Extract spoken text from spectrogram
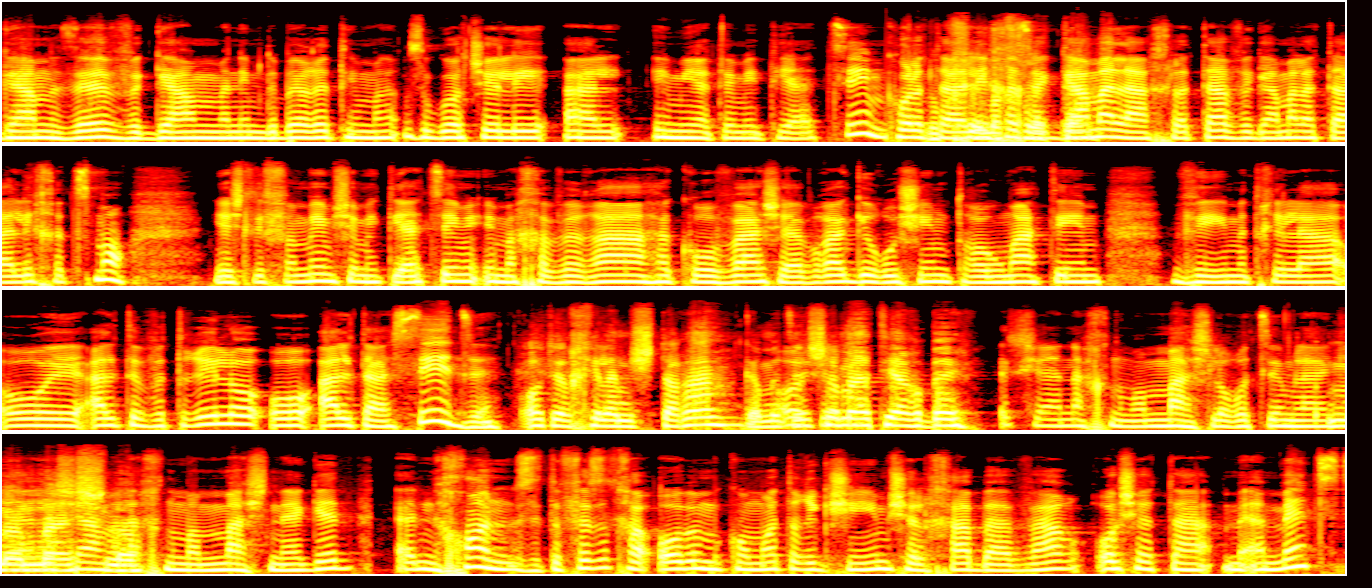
גם זה וגם אני מדברת עם הזוגות שלי על עם מי אתם מתייעצים, כל התהליך הזה, החלטה. גם על ההחלטה וגם על התהליך עצמו. יש לפעמים שמתייעצים עם החברה הקרובה שעברה גירושים טראומטיים, והיא מתחילה או אה, אל תוותרי לו או אל תעשי את זה. או תלכי למשטרה, גם את זה שמעתי הרבה. שאנחנו ממש לא רוצים להגיע ממש לשם, לא. אנחנו ממש נגד. נכון, זה תופס אותך או במקומות הרגשיים שלך בעבר, או שאתה מאמץ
